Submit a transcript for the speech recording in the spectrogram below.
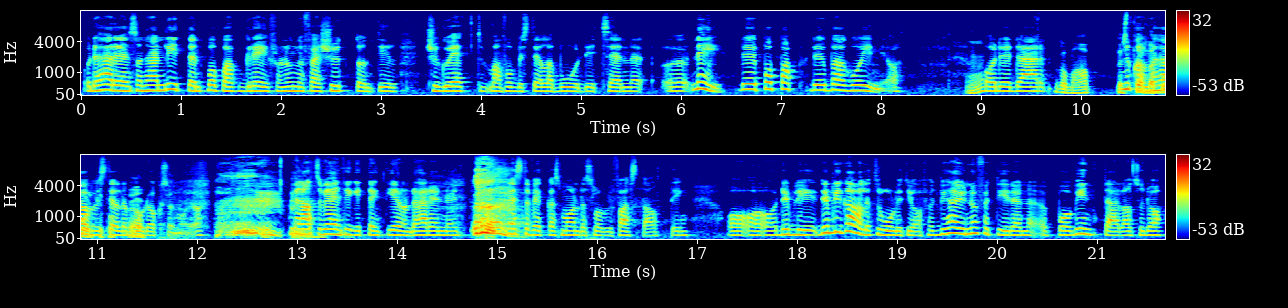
Och det här är en sån här liten pop-up grej från ungefär 17 till 21. Man får beställa bord dit sen. Eh, nej, det är pop-up, det är bara att gå in ja. Och det där... Nu kommer kommer här bord också nu ja. Men alltså vi har inte riktigt tänkt igenom det här ännu. Nästa veckas måndag slår vi fast allting. Och, och, och det, blir, det blir galet roligt ja. För vi har ju nu för tiden på vintern, alltså då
